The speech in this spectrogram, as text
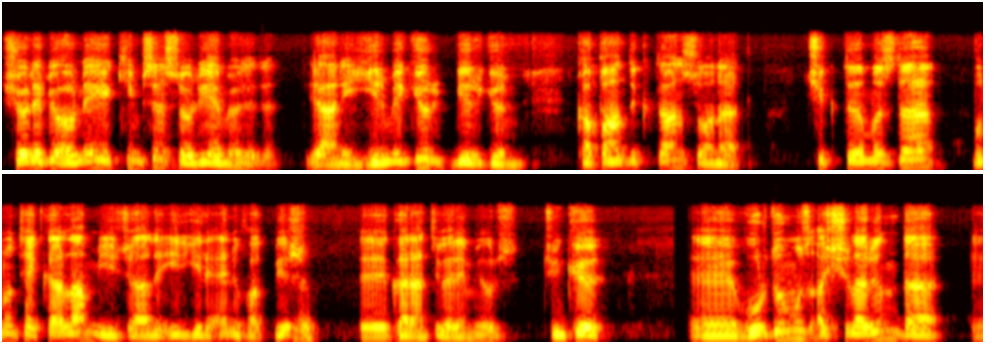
şöyle bir örneği kimse söyleyemiyor dedi. Yani 20 gün bir gün kapandıktan sonra çıktığımızda bunun tekrarlanmayacağı ile ilgili en ufak bir e, garanti veremiyoruz. Çünkü e, vurduğumuz aşıların da e,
